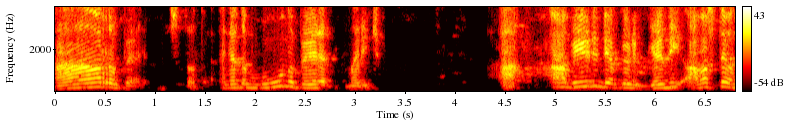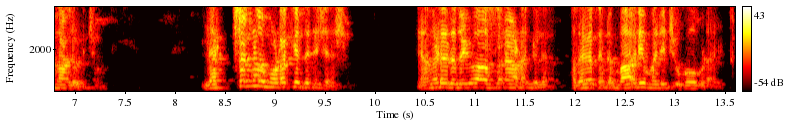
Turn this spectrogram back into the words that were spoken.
ആറ് പേര് സ്തോത്രം. അതിനകത്ത് മൂന്ന് പേര് മരിച്ചു. ആ വീടിന്റെ ഒക്കെ ഒരു ഗതി അവസ്ഥ ഒന്ന് ആലോചിച്ചു. ലക്ഷങ്ങൾ മുടക്കിയതിന് ശേഷം ഞങ്ങളുടെ ഒരു ദൈവാസനാണെങ്കിൽ അദ്ദേഹത്തിന്റെ ഭാര്യ മരിച്ചു കോവിഡായിട്ട്.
